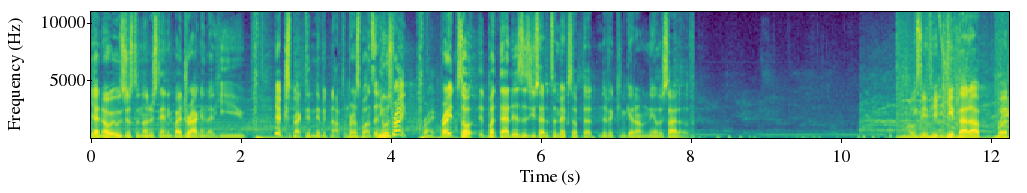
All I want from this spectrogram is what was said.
Yeah, no, it was just an understanding by Dragon that he expected Nivik not to press buttons, and he was right. Right. Right? So, but that is, as you said, it's a mix-up that Nivik can get on the other side of. We'll see if he can keep that up, but,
